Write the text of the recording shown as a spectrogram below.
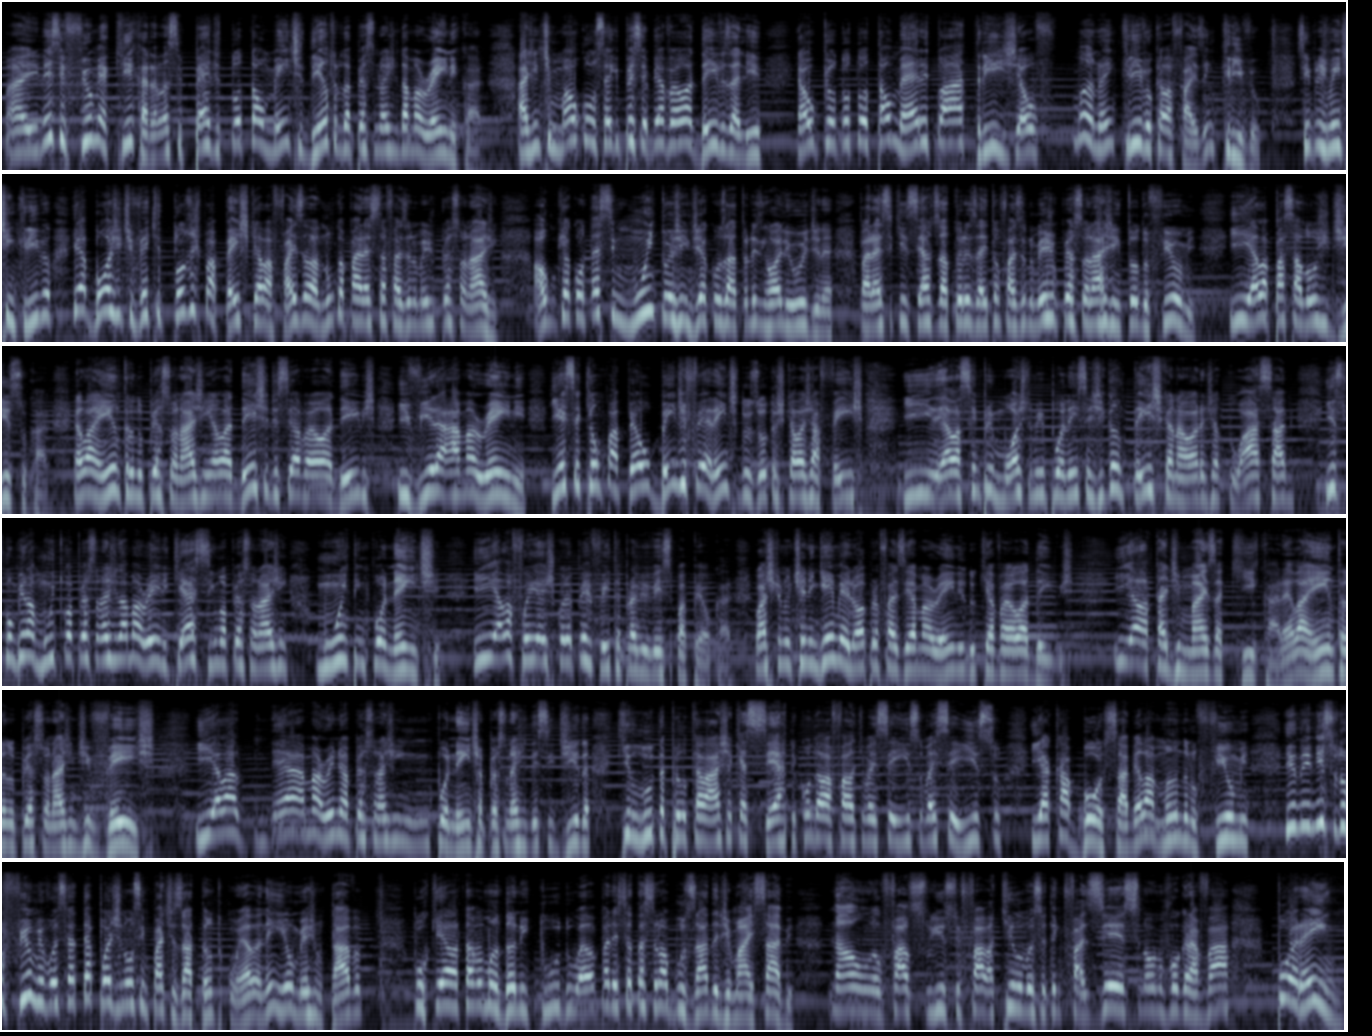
Mas nesse filme aqui, cara, ela se perde totalmente dentro da personagem da Marraine, cara. A gente mal consegue perceber a Viola Davis ali. É algo que eu dou total mérito à atriz. É o mano, é incrível o que ela faz, é incrível. Simplesmente incrível. E é bom a gente ver que todos os papéis que ela faz, ela nunca parece estar fazendo o mesmo personagem. Algo que acontece muito hoje em dia com os atores em Hollywood, né? Parece que certos atores aí estão fazendo o mesmo personagem em todo o filme. E ela passa longe disso, cara. Ela entra no personagem, ela deixa de ser a Viola Davis e vira a Ma Rainey. E esse aqui é um papel bem diferente dos outros que ela já fez. E ela sempre mostra uma imponência gigantesca na hora de atuar, sabe? Isso combina muito com a personagem da Ma Rainey, que é sim uma personagem muito imponente. E ela foi a escolha perfeita para viver esse papel, cara. Eu acho que não tinha ninguém melhor para fazer a Ma Rainey do que a Viola Davis. E ela tá demais aqui, cara. Ela entra no personagem de vez. E ela é a Marina é uma personagem imponente, uma personagem decidida, que luta pelo que ela acha que é certo e quando ela fala que vai ser isso, vai ser isso e acabou, sabe? Ela manda no filme. E no início do filme você até pode não simpatizar tanto com ela, nem eu mesmo tava, porque ela tava mandando em tudo, ela parecia estar tá sendo abusada demais, sabe? Não, eu faço isso e falo aquilo, você tem que fazer, senão eu não vou gravar. Porém,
